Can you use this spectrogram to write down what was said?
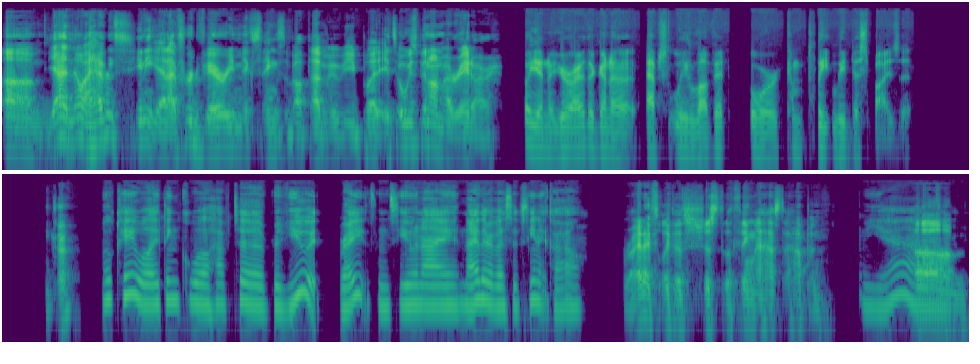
Um, yeah, no, I haven't seen it yet. I've heard very mixed things about that movie, but it's always been on my radar. Oh yeah, no, you're either gonna absolutely love it or completely despise it. Okay. Okay, well, I think we'll have to review it, right? Since you and I, neither of us have seen it, Kyle. Right? I feel like that's just the thing that has to happen. Yeah. Um,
